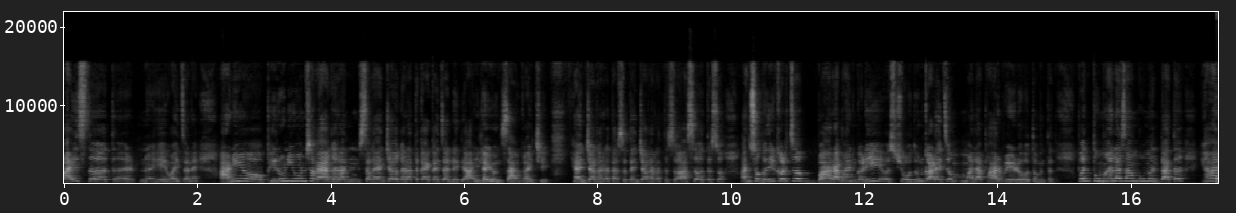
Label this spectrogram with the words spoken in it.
पायच हे व्हायचं नाही आणि फिरून येऊन सगळ्या घरात सगळ्यांच्या घरात काय-काय चाललंय ते आईला येऊन सांगायची. ह्यांच्या घरात असं, त्यांच्या घरात असं असं तसं आणि सगळीकडचं 12 भानगडी शोधून काढायचं मला फार वेळ होतं म्हणतात. पण तुम्हाला सांगू म्हणतात ह्या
